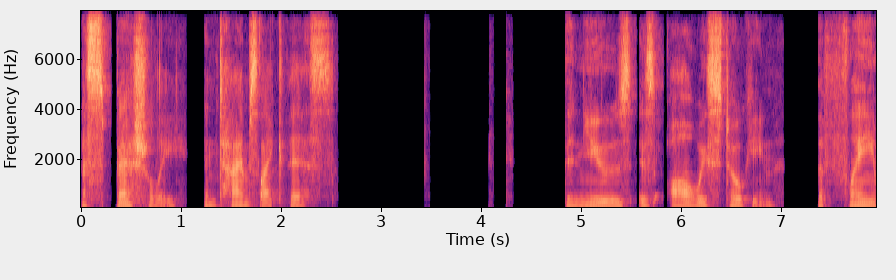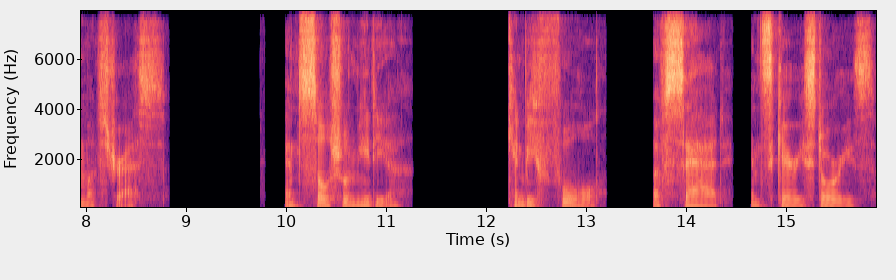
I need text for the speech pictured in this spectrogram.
especially in times like this. The news is always stoking the flame of stress, and social media can be full of sad and scary stories.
